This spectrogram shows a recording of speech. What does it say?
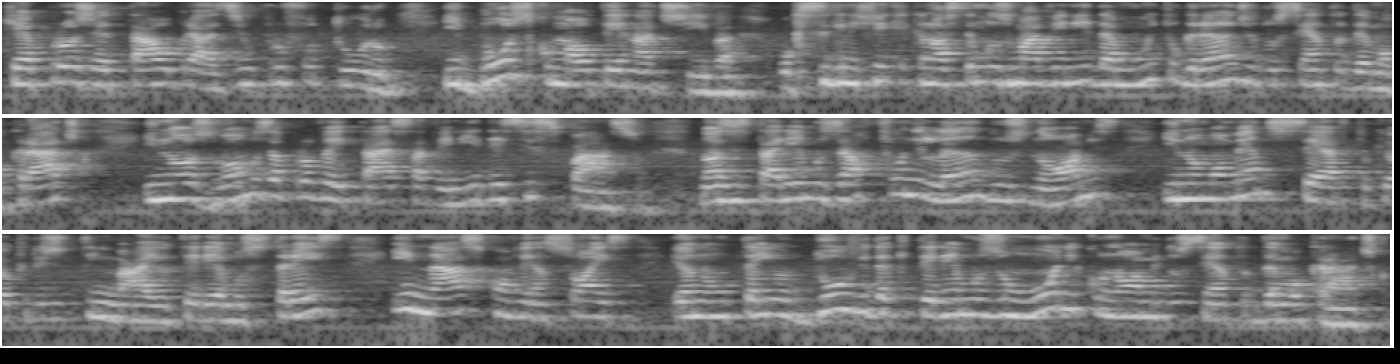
quer projetar o Brasil para o futuro e busca uma alternativa, o que significa que nós temos uma avenida muito grande do centro democrático e nós vamos aproveitar essa avenida, esse espaço. Nós estaremos afunilando os nomes e no momento certo, que eu acredito em maio, teremos três, e nas convenções eu não tenho dúvida que teremos um único nome do Centro Democrático.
